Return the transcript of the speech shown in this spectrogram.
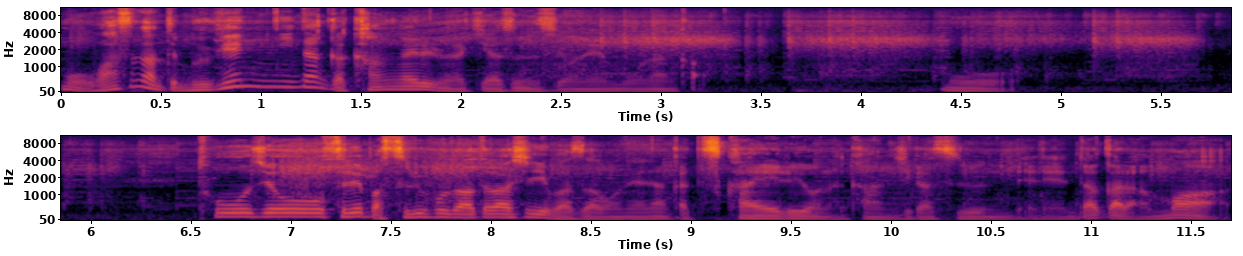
もう技なんて無限になんか考えれるような気がするんですよね。もうなんか、もう、登場すればするほど新しい技をね、なんか使えるような感じがするんでね。だからまあ、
